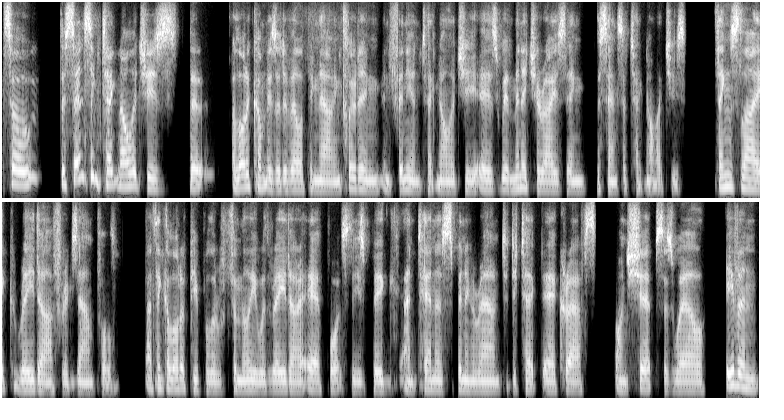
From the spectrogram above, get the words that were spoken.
So the sensing technologies that a lot of companies are developing now, including Infineon technology, is we're miniaturizing the sensor technologies. Things like radar, for example. I think a lot of people are familiar with radar at airports, these big antennas spinning around to detect aircrafts on ships as well. Even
